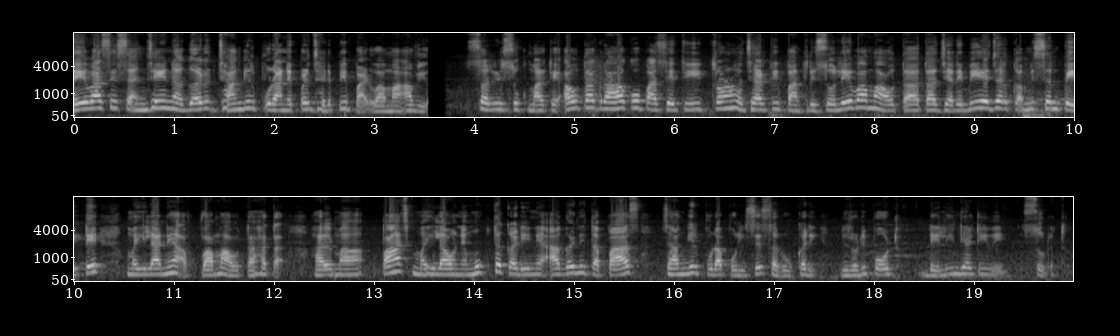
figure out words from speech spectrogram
રહેવાસી સંજયનગર, જહાંગીરપુરાને પણ ઝડપી પાડવામાં આવ્યો. શરીર સુખ માટે આવતા ગ્રાહકો પાસેથી ત્રણ હજારથી પાંત્રીસો લેવામાં આવતા હતા, જ્યારે બે હજાર કમિશન પેટે મહિલાને આપવામાં આવતા હતા. હાલમાં પાંચ મહિલાઓને મુક્ત કરીને આગળની તપાસ જહાંગીરપુરા પોલીસે શરૂ કરી. Bureau report, Daily India TV, Surat.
